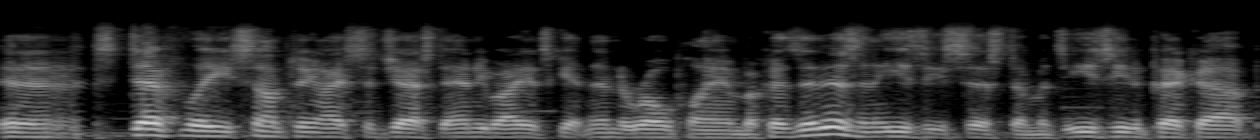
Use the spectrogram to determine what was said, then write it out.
And it's definitely something I suggest to anybody that's getting into role playing because it is an easy system. It's easy to pick up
